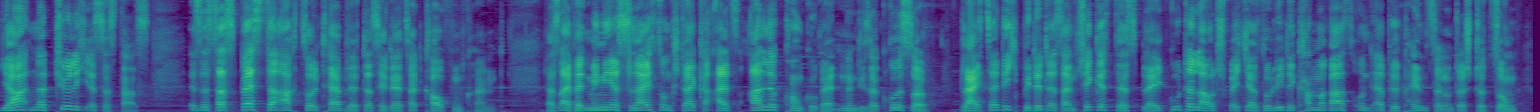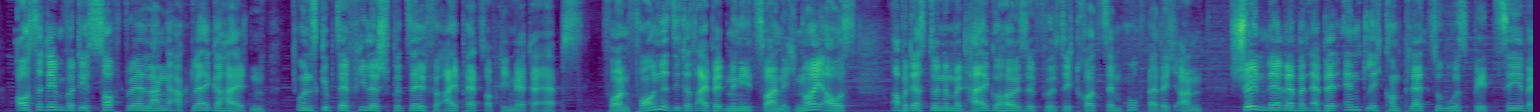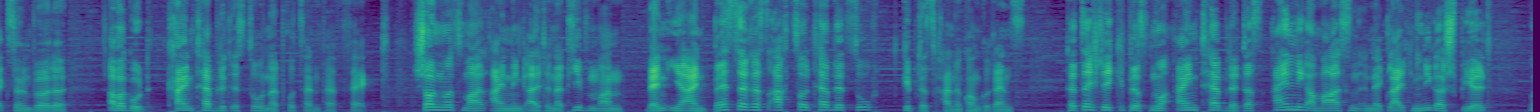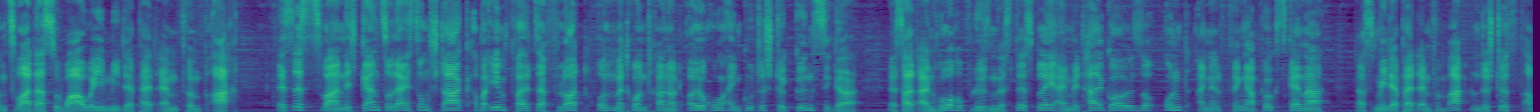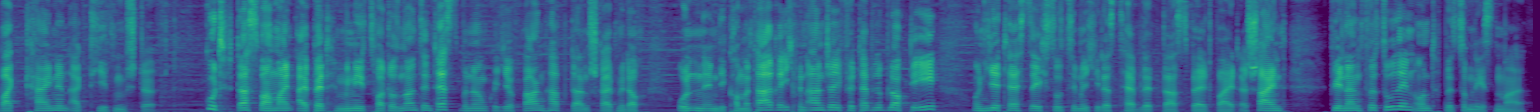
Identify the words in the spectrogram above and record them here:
Ja, natürlich ist es das. Es ist das beste 8 Zoll Tablet, das ihr derzeit kaufen könnt. Das iPad Mini ist leistungsstärker als alle Konkurrenten in dieser Größe. Gleichzeitig bietet es ein schickes Display, gute Lautsprecher, solide Kameras und Apple Pencil Unterstützung. Außerdem wird die Software lange aktuell gehalten und es gibt sehr viele speziell für iPads optimierte Apps. Von vorne sieht das iPad Mini zwar nicht neu aus, aber das dünne Metallgehäuse fühlt sich trotzdem hochwertig an. Schön wäre, wenn Apple endlich komplett zu USB-C wechseln würde, aber gut, kein Tablet ist zu 100% perfekt. Schauen wir uns mal einige Alternativen an. Wenn ihr ein besseres 8 Zoll Tablet sucht, gibt es keine Konkurrenz. Tatsächlich gibt es nur ein Tablet, das einigermaßen in der gleichen Liga spielt, und zwar das Huawei MediaPad M5.8. Es ist zwar nicht ganz so leistungsstark, aber ebenfalls sehr flott und mit rund 300 Euro ein gutes Stück günstiger. Es hat ein hochauflösendes Display, ein Metallgehäuse und einen Fingerabdruckscanner. Das MediaPad M5.8 unterstützt aber keinen aktiven Stift. Gut, das war mein iPad Mini 2019 Test. Wenn ihr irgendwelche Fragen habt, dann schreibt mir doch unten in die Kommentare. Ich bin Anjay für tabletblog.de und hier teste ich so ziemlich jedes Tablet, das weltweit erscheint. Vielen Dank fürs Zusehen und bis zum nächsten Mal.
